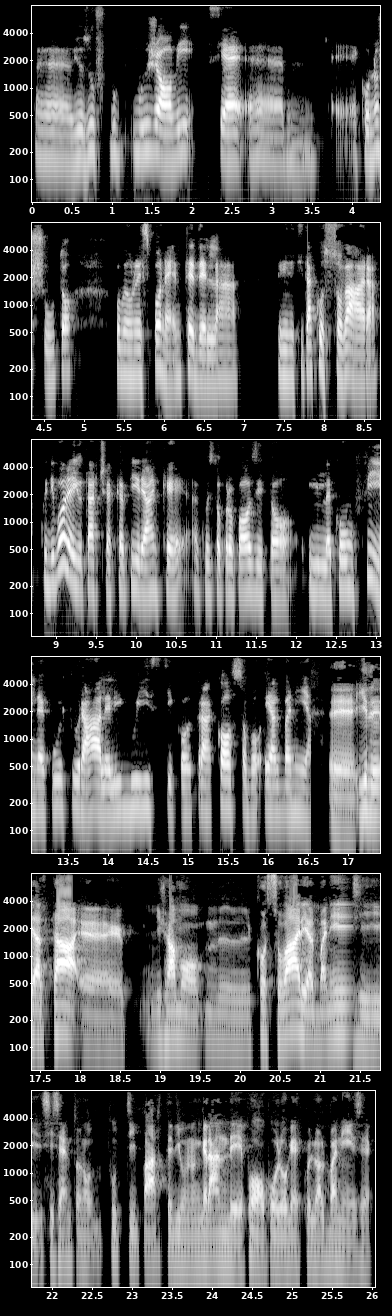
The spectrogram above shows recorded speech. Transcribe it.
eh, Yusuf Bujovi si è, eh, è conosciuto come un esponente della, dell'identità kosovara. Quindi vuole aiutarci a capire anche a questo proposito il confine culturale, linguistico tra Kosovo e Albania. Eh, in realtà, eh, diciamo, i kosovari e albanesi si sentono tutti parte di un grande popolo che è quello albanese.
